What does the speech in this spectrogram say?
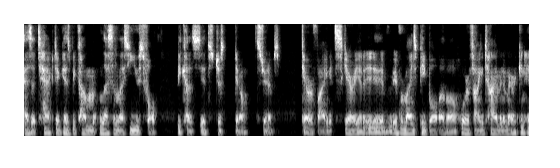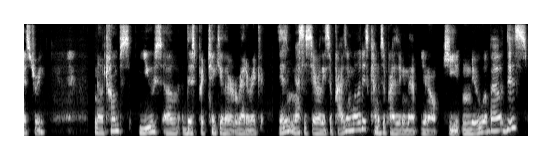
as a tactic has become less and less useful because it's just, you know, straight up terrifying. It's scary. It, it, it reminds people of a horrifying time in American history. Now, Trump's use of this particular rhetoric isn't necessarily surprising. Well, it is kind of surprising in that, you know, he knew about this.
